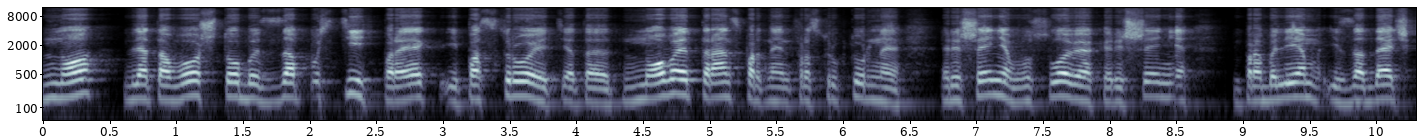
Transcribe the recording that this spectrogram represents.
но для того, чтобы запустить проект и построить это новое транспортное инфраструктурное решение в условиях решения проблем и задач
